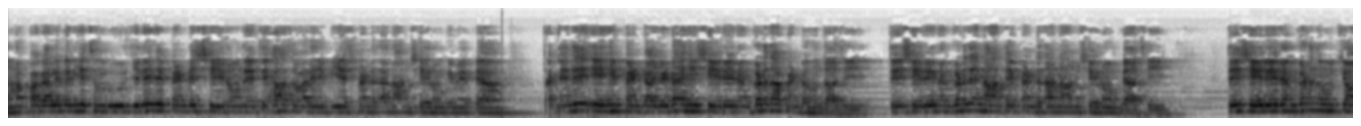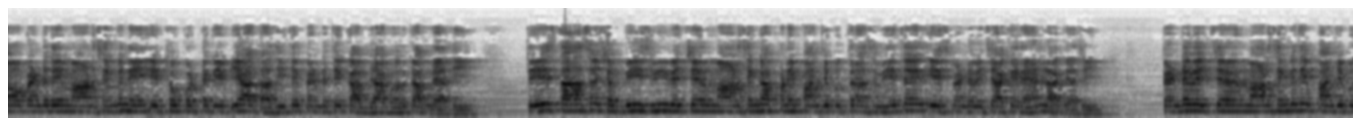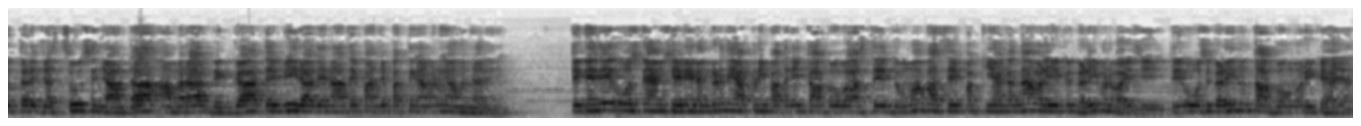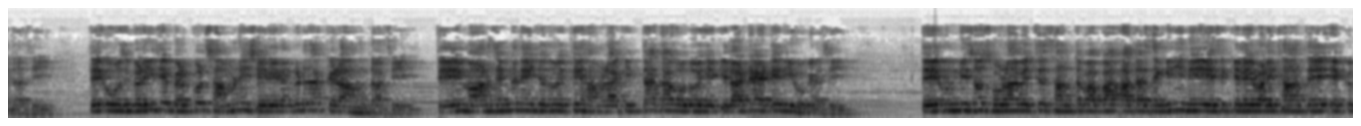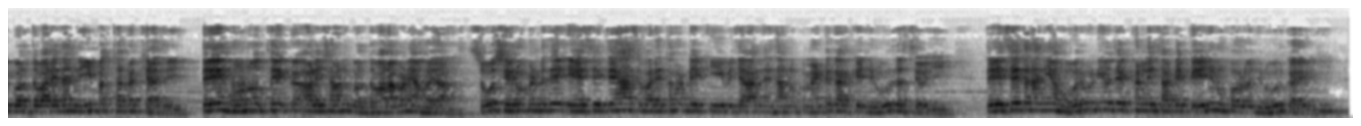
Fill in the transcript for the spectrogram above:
ਹੁਣ ਆਪਾਂ ਗੱਲ ਕਰੀਏ ਸੰਗਰੂਰ ਜ਼ਿਲ੍ਹੇ ਦੇ ਪਿੰਡ ਸ਼ੇਰੋਂ ਦੇ ਇਤਿਹਾਸ ਬਾਰੇ, ਵੀ ਇਸ ਪਿੰਡ ਦਾ ਨਾਮ ਸ਼ੇਰੋਂ ਕਿਵੇਂ ਪਿਆ? ਤਾਂ ਕਹਿੰਦੇ ਇਹ ਪਿੰਡ ਆ ਜਿਹੜਾ ਇਹ ਸ਼ੇਰੇ ਰੰਗੜ ਦਾ ਪਿੰਡ ਹੁੰਦਾ ਸੀ ਤੇ ਸ਼ੇਰੇ ਰੰਗੜ ਦੇ ਨਾਂ ਤੇ ਪਿੰਡ ਦਾ ਨਾਮ ਸ਼ੇਰੋਂ ਪਿਆ ਸੀ। ਤੇ ਸ਼ੇਰੇ ਰੰਗੜ ਨੂੰ ਚੌਂ ਪਿੰਡ ਦੇ ਮਾਨ ਸਿੰਘ ਨੇ ਇੱਥੋਂ ਕੁੱਟ ਕੇ ਭਜਾਤਾ ਸੀ ਤੇ ਪਿੰਡ ਤੇ ਕਬਜ਼ਾ ਖੁਦ ਕਰ ਲਿਆ ਸੀ। ਤੇ 1726 ਈਸਵੀ ਵਿੱਚ ਮਾਨ ਸਿੰਘ ਆਪਣੇ ਪੰਜ ਪੁੱਤਰਾਂ ਸਮੇਤ ਇਸ ਪਿੰਡ ਵਿੱਚ ਆ ਕੇ ਰਹਿਣ ਲੱਗ ਗਿਆ ਸੀ। ਪਿੰਡ ਵਿੱਚ ਮਾਨ ਸਿੰਘ ਦੇ ਪੰਜ ਪੁੱਤਰ ਜੱਸੂ ਸੰਜਾਦਾ ਅਮਰਾ ਬਿੱਗਾ ਤੇ ਵੀਰਾ ਦੇ ਨਾਂ ਤੇ ਪੰਜ ਪੱਤੀਆਂ ਬਣੀਆਂ ਹੋਈਆਂ ਨੇ। ਤੇ ਕਹਿੰਦੇ ਉਸ ਟਾਈਮ ਸ਼ੇਰੇ ਰੰਗੜ ਨੇ ਆਪਣੀ ਪਤਨੀ ਤਾਬੋ ਵਾਸਤੇ ਦੋਵਾਂ ਪਾਸੇ ਪੱਕੀਆਂ ਕੰਧਾਂ ਵਾਲੀ ਇੱਕ ਗਲੀ ਬਣਵਾਈ ਸੀ ਤੇ ਉਸ ਗਲੀ ਨੂੰ ਤਾਬੋ ਮੋਰੀ ਕਿਹਾ ਜਾਂਦਾ ਸੀ। ਤੇ ਉਸ ਗਲੀ ਦੇ ਬਿਲਕੁਲ ਸਾਹਮਣੇ ਸ਼ੇਰੇ ਰੰਗੜ ਦਾ ਕਿਲਾ ਹੁੰਦਾ ਸੀ। ਤੇ ਮਾਨ ਸਿੰਘ ਨੇ ਜਦੋਂ ਇੱਥੇ ਹਮਲਾ ਕੀਤਾ ਤਾਂ ਉਦੋਂ ਇਹ ਕਿਲਾ ਢਹਿ ਢੇਰੀ ਹੋ ਗਿਆ ਸੀ। ਤੇ 1916 ਵਿੱਚ ਸੰਤ ਬਾਬਾ ਆਦਰ ਸਿੰਘ ਜੀ ਨੇ ਇਸ ਕਿਲੇ ਵਾਲੀ ਥਾਂ ਤੇ ਇੱਕ ਗੁਰਦੁਆਰੇ ਦਾ ਨੀਂਹ ਪੱਥਰ ਰੱਖਿਆ ਸੀ ਤੇ ਹੁਣ ਉੱਥੇ ਇੱਕ ਆਲੀਸ਼ਾਨ ਗੁਰਦੁਆਰਾ ਬਣਿਆ ਹੋਇਆ। ਸੋ ਸ਼ੇਰੋ ਪਿੰਡ ਦੇ ਇਸ ਇਤਿਹਾਸ ਬਾਰੇ ਤੁਹਾਡੇ ਕੀ ਵਿਚਾਰ ਨੇ ਸਾਨੂੰ ਕਮੈਂਟ ਕਰਕੇ ਜਰੂਰ ਦੱਸਿਓ ਜੀ। ਤੇ ਇਸੇ ਤਰ੍ਹਾਂ ਦੀਆਂ ਹੋਰ ਵੀਡੀਓ ਦੇਖਣ ਲਈ ਸਾਡੇ ਪੇਜ ਨੂੰ ਫੋਲੋ ਜਰੂਰ ਕਰਿਓ ਜੀ।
